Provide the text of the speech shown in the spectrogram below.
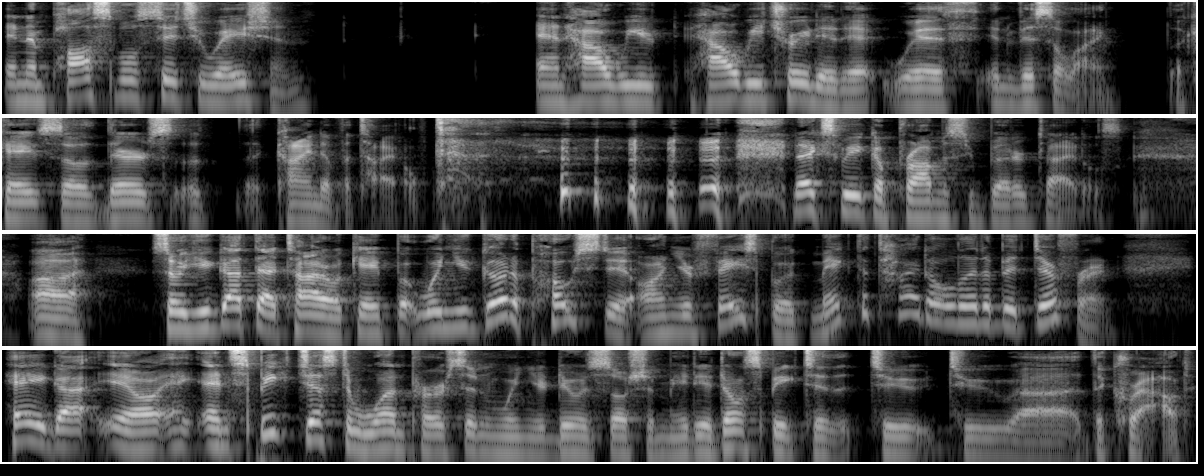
an impossible situation and how we how we treated it with Invisalign. Okay, so there's a, a kind of a title. Next week, I promise you better titles. Uh, so you got that title, okay? But when you go to post it on your Facebook, make the title a little bit different. Hey, guy, you know, and speak just to one person when you're doing social media. Don't speak to the, to to uh, the crowd,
